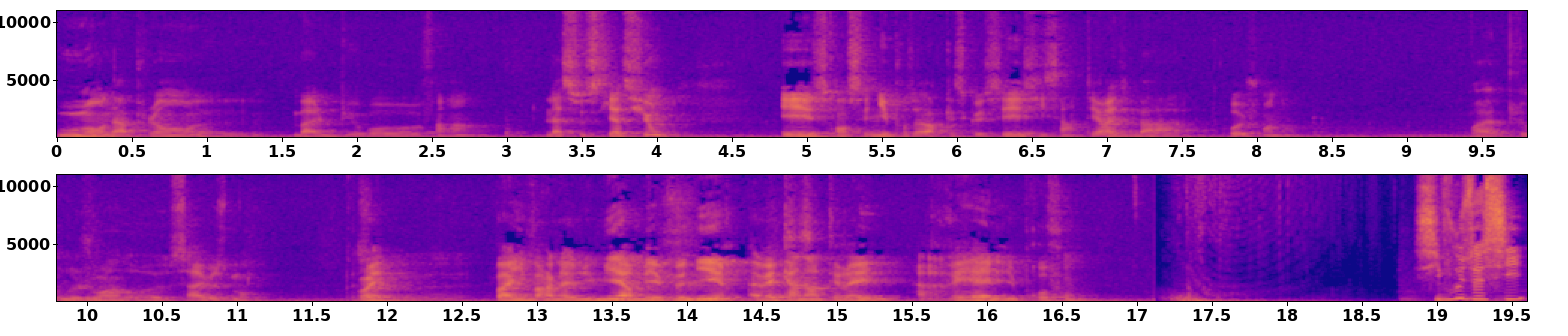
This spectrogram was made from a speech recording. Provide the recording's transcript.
ou en appelant bah, le bureau, enfin l'association et se renseigner pour savoir qu'est-ce que c'est et si ça intéresse, bah, rejoindre. Ouais, puis mhm. rejoindre euh, sérieusement. ouais. Euh, Pas y voir la lumière, mais venir avec un intérêt réel et profond. Si vous aussi,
